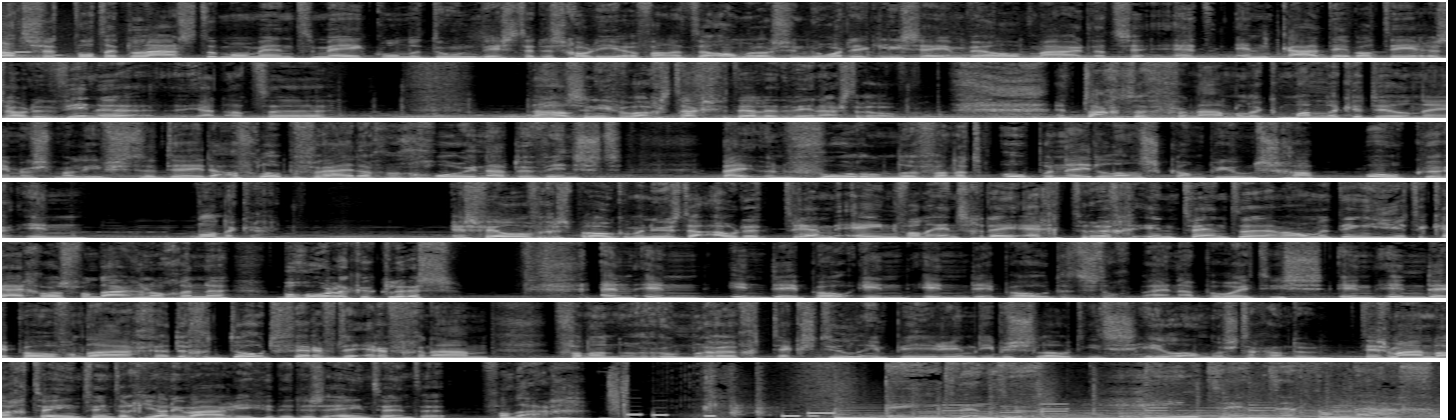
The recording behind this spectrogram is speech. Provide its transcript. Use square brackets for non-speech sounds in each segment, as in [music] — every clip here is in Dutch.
Dat ze tot het laatste moment mee konden doen... wisten de scholieren van het Almeloze Noordic Lyceum wel. Maar dat ze het NK debatteren zouden winnen... ja, dat, uh, dat hadden ze niet verwacht. Straks vertellen de winnaars erover. En 80 voornamelijk mannelijke deelnemers maar liefst... deden afgelopen vrijdag een gooi naar de winst... bij een voorronde van het Open Nederlands kampioenschap poker in Lonnekerk. Er is veel over gesproken, maar nu is de oude tram 1 van Enschede echt terug in Twente. Maar om het ding hier te krijgen was vandaag nog een uh, behoorlijke klus. En in In Depot, in In Depot, dat is toch bijna poëtisch. In In Depot vandaag uh, de gedoodverfde erfgenaam van een roemrug textielimperium... die besloot iets heel anders te gaan doen. Het is maandag 22 januari, dit is 1 Twente vandaag. 1 Twente. 1 Twente vandaag.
